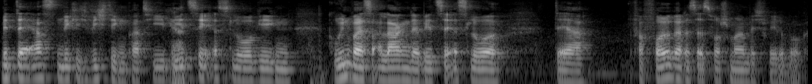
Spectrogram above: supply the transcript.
mit der ersten wirklich wichtigen Partie. Ja. BC Eslohe gegen Grün-Weiß Erlagen. Der BC Eslohe der Verfolger des SV Schmalenberg-Fredeburg.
